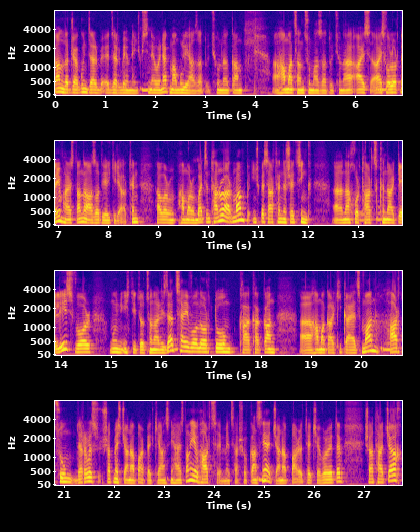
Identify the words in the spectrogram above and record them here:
կան լրջագույն ձեռքբերումներ, ինչպիսին է օրինակ մամուլի ազատությունը կամ համացանցում ազատությունը այս այս ոլորտներում Հայաստանը ազատ երկիր է արդեն համարում բայց ընդհանուր առմամբ ինչպես արդեն նշեցինք նախորդ հարց քննարկելիս որ նույն ինստիտուցիոնալիզացիայի ոլորտում քաղաքական համակարգի կայացման հարցում դեռևս շատ մեծ ճանապարհ պետք է անցնի Հայաստանը եւ հարց է մեծ հաշվով կանցնի այդ ճանապարհը թե չէ որովհետեւ շատ հաճախ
